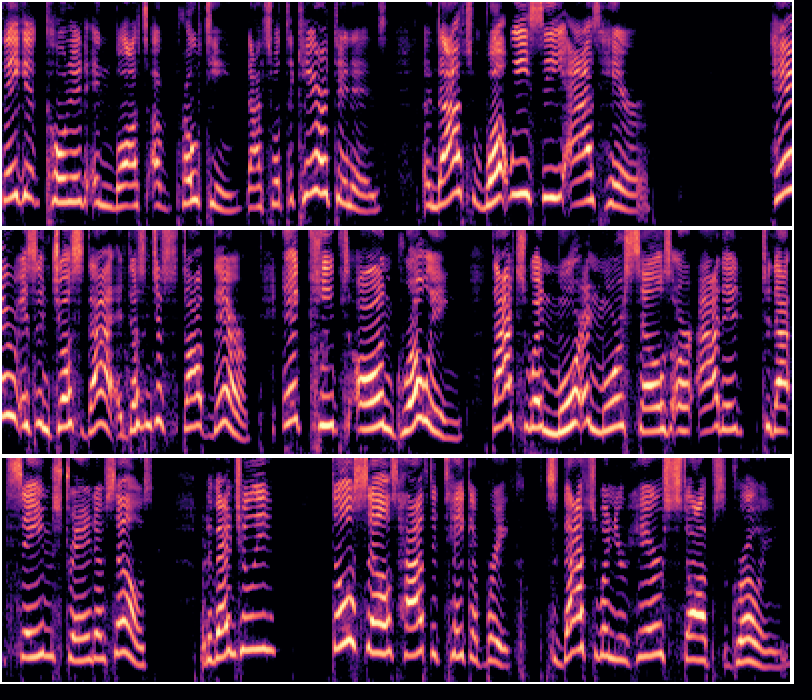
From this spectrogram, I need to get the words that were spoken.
they get coated in lots of protein. That's what the keratin is. And that's what we see as hair. Hair isn't just that, it doesn't just stop there. It keeps on growing. That's when more and more cells are added to that same strand of cells. But eventually, those cells have to take a break. So that's when your hair stops growing.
